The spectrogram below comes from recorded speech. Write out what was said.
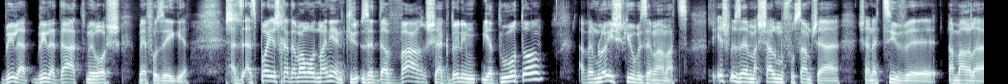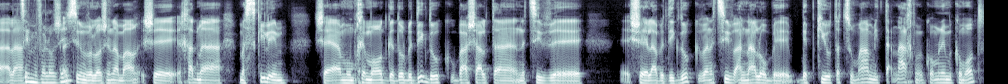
בלי, בלי לדעת מראש מאיפה זה הגיע. אז, אז פה יש לך דבר מאוד מעניין, כי זה דבר שהגדולים ידעו אותו, אבל הם לא השקיעו בזה מאמץ. יש בזה משל מפורסם שה, שהנציב אה, אמר, נציב מוולוז'ין, נציב מוולוז'ין אמר שאחד מהמשכילים, שהיה מומחה מאוד גדול בדקדוק, הוא בא שאל את הנציב אה, שאלה בדקדוק, והנציב ענה לו בבקיאות עצומה, מתנ"ך, מכל מיני מקומות,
